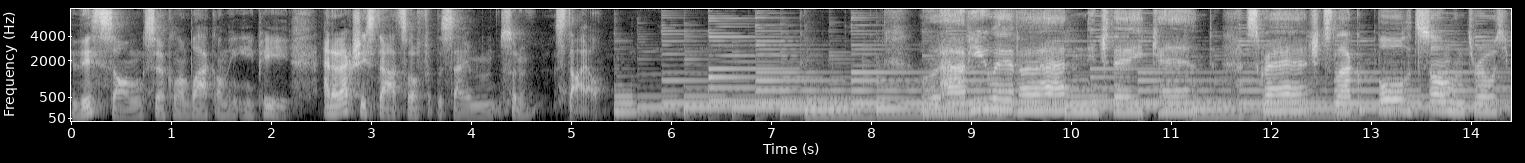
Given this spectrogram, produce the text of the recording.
this song, Circle on Black, on the EP. And it actually starts off at the same sort of style. Well, have you ever had an itch that you can't scratch? It's like a ball that someone throws you,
